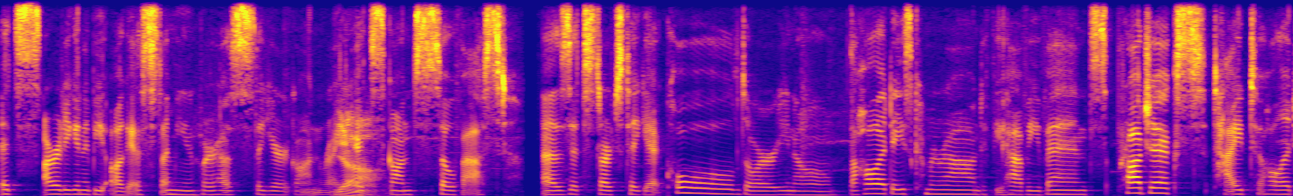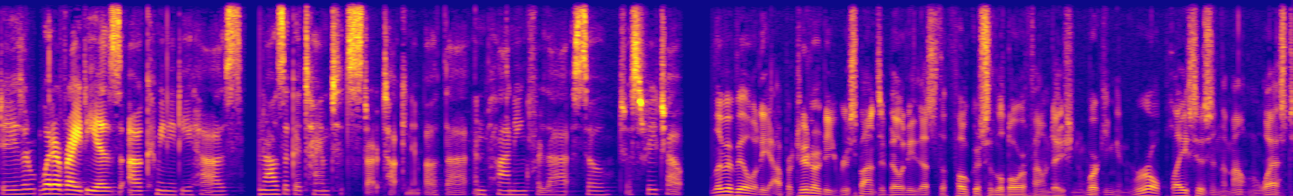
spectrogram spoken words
It's already going to be August. I mean, where has the year gone, right? Yeah. It's gone so fast. As it starts to get cold or, you know, the holidays come around, if you have events, projects tied to holidays or whatever ideas a community has, now's a good time to start talking about that and planning for that. So just reach out. Livability, opportunity, responsibility. That's the focus of the LOR Foundation, working in rural places in the Mountain West.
